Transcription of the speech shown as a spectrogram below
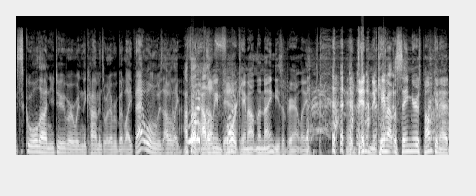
schooled on YouTube or in the comments or whatever, but like that one was, I was like, I thought Halloween? 4 came out in the 90s, apparently. it didn't. It came out the same year as Pumpkinhead.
